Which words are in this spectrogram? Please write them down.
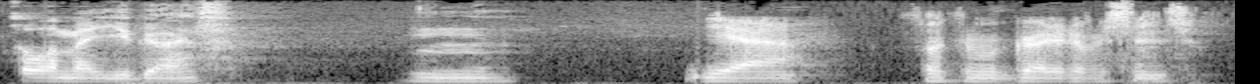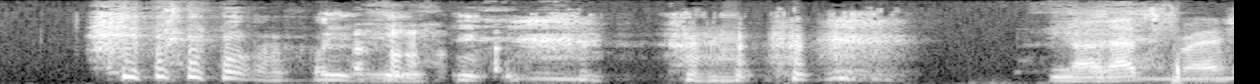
until I met you guys. Mm. yeah, fucking regret it ever since. no, that's fresh.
